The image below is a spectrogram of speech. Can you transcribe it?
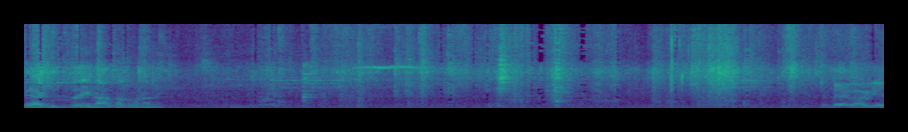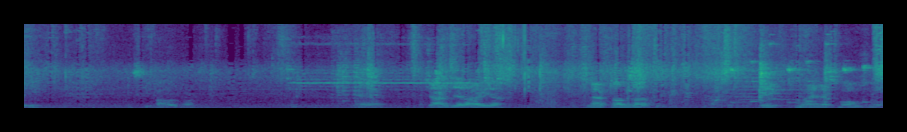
ਬੈਗ ਵੀ ਦਿੱਤਾ ਹੀ ਨਾਲ ਤੁਹਾਨੂੰ ਉਹਨਾਂ ਨੇ बैग आ गया जी इसकी पावर पॉइंट चार्जर आ गया लैपटॉप का एक वायरलेस माउस है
